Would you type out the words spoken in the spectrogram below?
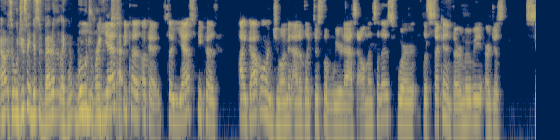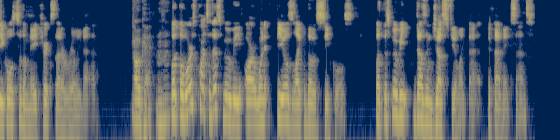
Uh, So would you say this is better? Like, where would you rank yes, because okay, so yes, because I got more enjoyment out of like just the weird ass elements of this, where the second and third movie are just sequels to the Matrix that are really bad. Okay. hmm But the worst parts of this movie are when it feels like those sequels. But this movie doesn't just feel like that, if that makes sense.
